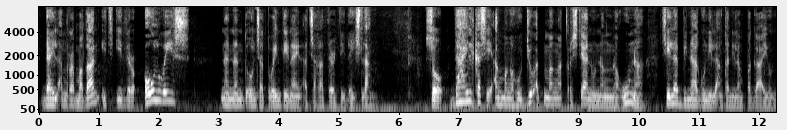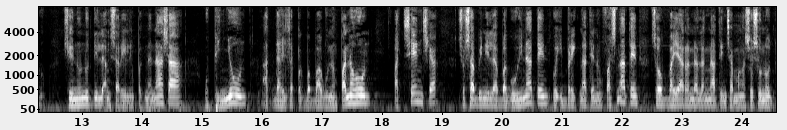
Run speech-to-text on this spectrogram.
Dahil ang Ramadan, it's either always na nandoon sa 29 at saka 30 days lang. So, dahil kasi ang mga Hudyo at mga Kristiyano nang nauna, sila binago nila ang kanilang pag-aayuno. Sinunod nila ang sariling pagnanasa, opinyon, at dahil sa pagbabago ng panahon at sensya, so sabi nila baguhin natin o i-break natin ang fast natin, so bayaran na lang natin sa mga susunod.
